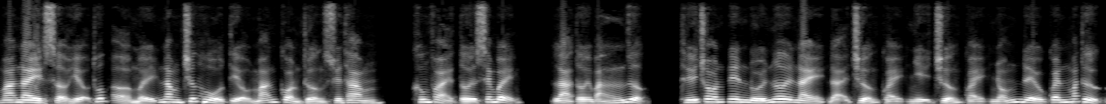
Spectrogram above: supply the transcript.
Mà này sở hiệu thuốc ở mấy năm trước hồ tiểu mãn còn thường xuyên thăm, không phải tới xem bệnh, là tới bán dược, thế cho nên đối nơi này đại trưởng quầy nhị trưởng quầy nhóm đều quen mắt thực,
